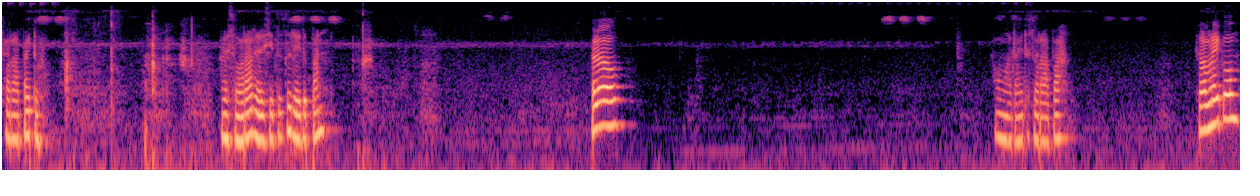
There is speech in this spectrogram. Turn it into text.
Suara apa itu? Ada suara dari situ tuh dari depan. Halo. Oh nggak tahu itu suara apa. Assalamualaikum.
